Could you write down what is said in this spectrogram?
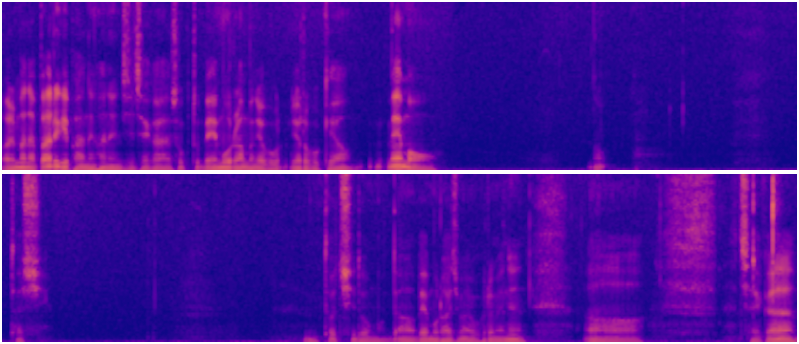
얼마나 빠르게 반응하는지 제가 속도 메모를 한번 열어, 열어볼게요. 메모 어. 다시 음, 터치도 뭐, 아, 메모를 하지 말고 그러면은 어, 제가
